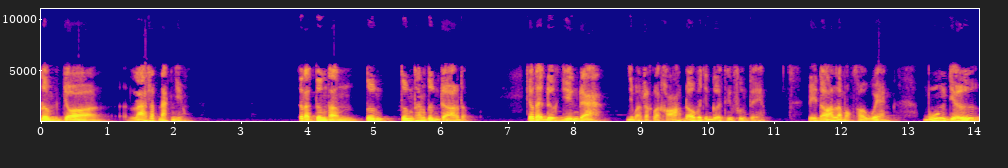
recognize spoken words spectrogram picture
đừng cho lá rách nát nhiều. Tức là tương thần, tương tương thân, tương trợ đó, có thể được diễn ra nhưng mà rất là khó đối với những người thiếu phương tiện. Vì đó là một thói quen muốn giữ,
